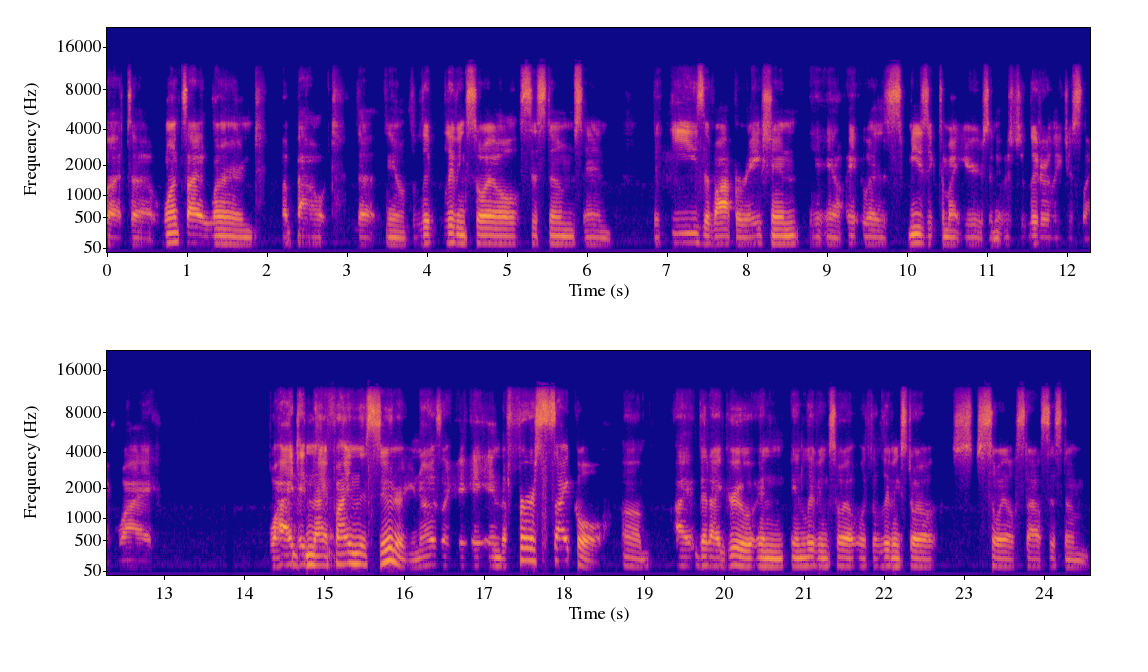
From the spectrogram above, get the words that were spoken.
but uh, once I learned about the you know the li- living soil systems and the ease of operation, you know, it was music to my ears, and it was literally just like, why, why didn't I find this sooner? You know, it's like in the first cycle, um, I that I grew in in living soil with the living soil soil style system,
